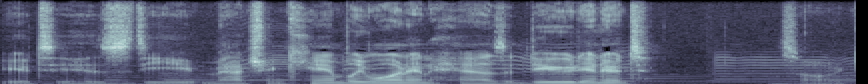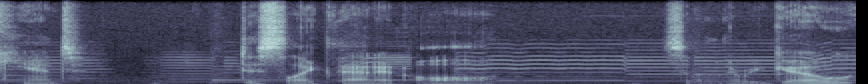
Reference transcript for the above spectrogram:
It is the matching Kambly one and it has a dude in it. So I can't dislike that at all. So there we go.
